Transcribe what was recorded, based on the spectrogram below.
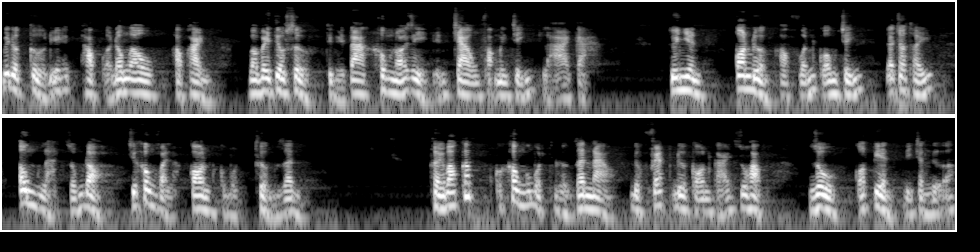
mới được cử đi học ở Đông Âu, học hành và về tiêu sử thì người ta không nói gì đến cha ông Phạm Minh Chính là ai cả. Tuy nhiên, con đường học vấn của ông Chính đã cho thấy ông là giống đỏ chứ không phải là con của một thường dân. Thời bao cấp có không có một thường dân nào được phép đưa con cái du học dù có tiền đi chăng nữa.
